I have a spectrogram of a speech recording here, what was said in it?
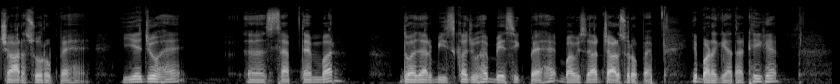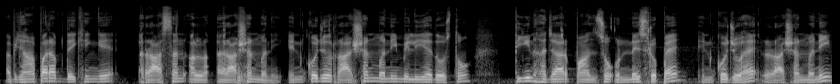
चार सौ रुपये है। ये जो है सेप्टेम्बर 2020 का जो है बेसिक पे है, बाईस हज़ार चार सौ रुपये ये बढ़ गया था, ठीक है? अब यहाँ पर आप देखेंगे राशन राशन मनी इनको जो राशन मनी मिली है दोस्तों तीन हज़ार पाँच सौ उन्नीस रुपये इनको जो है राशन मनी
